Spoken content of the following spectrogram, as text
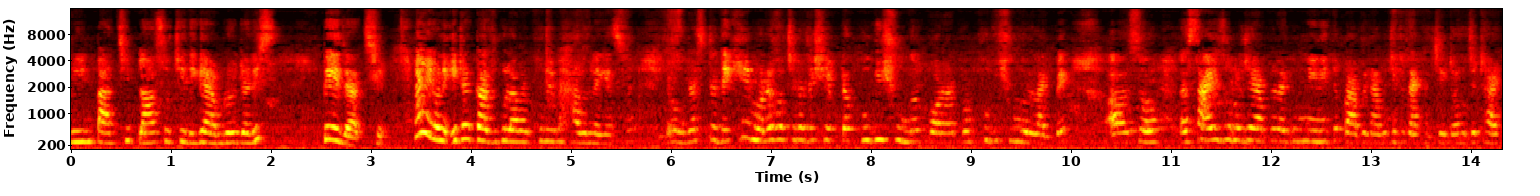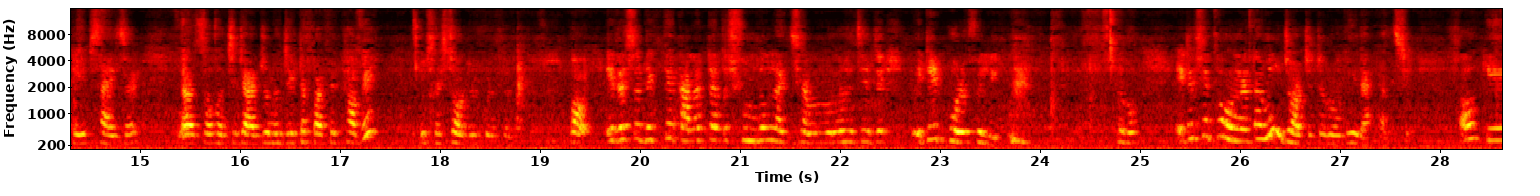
প্রিন্ট পাচ্ছি প্লাস হচ্ছে এদিকে এমব্রয়ডারিস পেয়ে যাচ্ছি। হ্যাঁ মানে এটার কাজগুলো আমার খুবই ভালো লেগেছে। এবং ড্রেসটা দেখেই মনে হচ্ছে না যে শেপটা খুবই সুন্দর পরার পর খুবই সুন্দর লাগবে। সো সাইজ অনুযায়ী আপনারা একদম নিয়ে নিতে পারবেন। আমি যেটা দেখাচ্ছি, এটা হচ্ছে থার্টি এইট সাইজের সো হচ্ছে যার জন্য যেটা পারফেক্ট হবে ওই সাইজটা অর্ডার করে ফেলবেন। এই দেখতে কালারটা এত সুন্দর লাগছে, আমার মনে হচ্ছে যে এটাই পরে ফেলি। এবং এটার সাথে অন্যটা আমি জর্জেটের মধ্যেই দেখাচ্ছি। ওকে।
